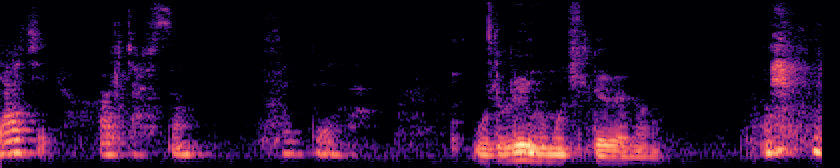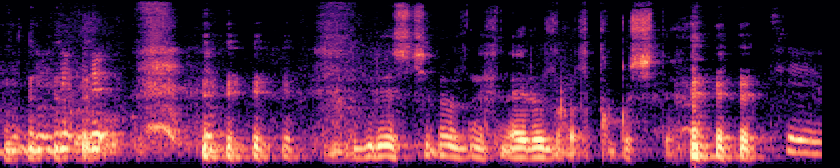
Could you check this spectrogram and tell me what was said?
яаж олж авсан байдвэ үлгэрийн хүмүүжлтэй байна уу? Үлгэрээс чинь бол нэг найруулга олдохгүй шүү дээ. Тийм.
